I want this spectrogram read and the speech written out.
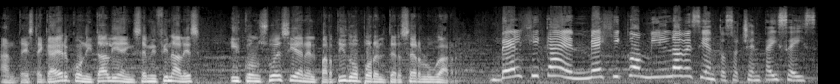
antes de caer con Italia en semifinales y con Suecia en el partido por el tercer lugar. Bélgica en México 1986.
